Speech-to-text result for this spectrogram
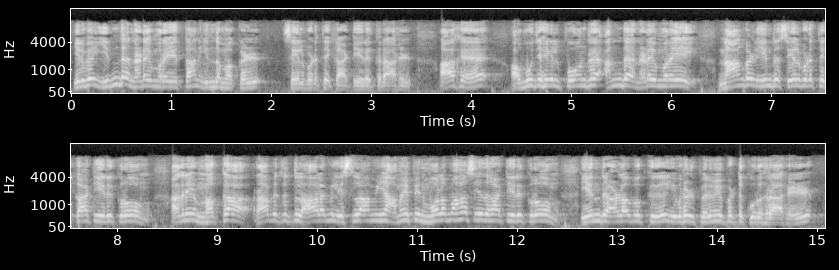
எனவே இந்த நடைமுறையைத்தான் இந்த மக்கள் செயல்படுத்தி காட்டியிருக்கிறார்கள். ஆக அபுஜஹில் போன்ற அந்த நடைமுறையை நாங்கள் இன்று செயல்படுத்தி காட்டியிருக்கிறோம். அதனை மக்கா ராபித்தத்துல் ஆலமில் இஸ்லாமிய அமைப்பின் மூலமாக செய்து காட்டியிருக்கிறோம் என்ற அளவுக்கு இவர்கள் பெருமைப்பட்டு கூறுகிறார்கள்.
